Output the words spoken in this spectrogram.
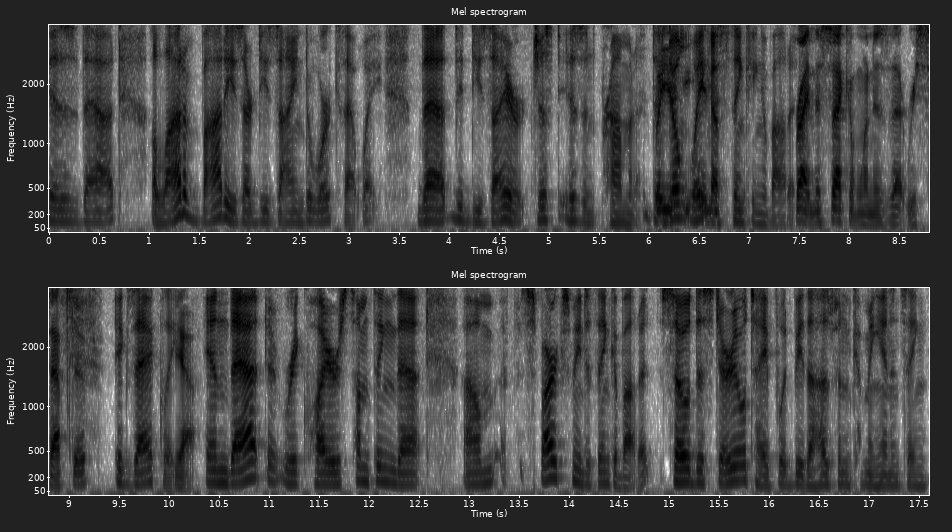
is that a lot of bodies are designed to work that way, that the desire just isn't prominent. They don't wake up thinking about it. Right. And the second one is that receptive. Exactly. Yeah. And that requires something that um, sparks me to think about it. So the stereotype would be the husband coming in and saying,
